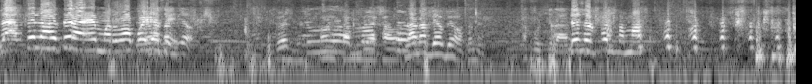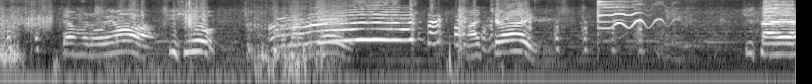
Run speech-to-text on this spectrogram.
લાવતે લાવતે આ મરવા પડ્યા છે. ના ના બે બે તમે. આ ખુરશી લાવ. તે સરપંચ તમાર કેમ રોયો? શું શું? મચ્છઈ શું થાય?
